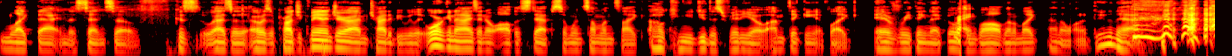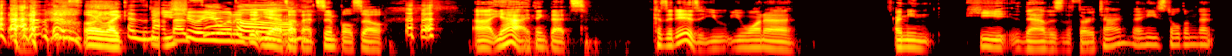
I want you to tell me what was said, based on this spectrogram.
like that in the sense of because as a I was a project manager, I'm trying to be really organized. I know all the steps. So when someone's like, "Oh, can you do this video?" I'm thinking of like everything that goes Right. involved, and I'm like, I don't want to do that. or like, are you that sure you want to do? Yeah, it's not that simple. So uh, yeah, I think that's because it is. You you want to. I mean, he now this is the third time that he's told him that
